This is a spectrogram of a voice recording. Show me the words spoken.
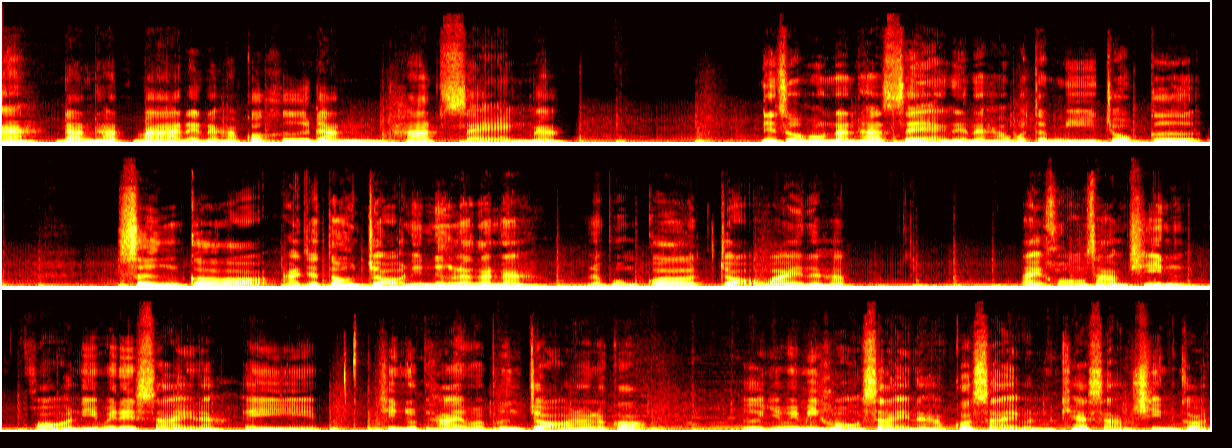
อะดันถัดมาเนี่ยนะครับก็คือดันธาตุแสงนะ ในส่วนของดันธาตุแสงเนี่ยนะครับก็จะมีโจ๊กเกอร์ซึ่งก็อาจจะต้องเจาะนิดนึงแล้วกันนะแล้วผมก็เจาะไว้นะครับใส่ของ 3 ชิ้นของอันนี้ไม่ได้ใส่นะไอชิ้นสุดท้ายมาเพิ่งเจาะนะแล้วก็เออยังไม่มีของใส่นะครับ ก็ใส่มันแค่ 3 ชิ้นก่อน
